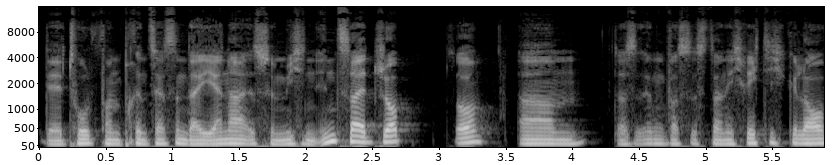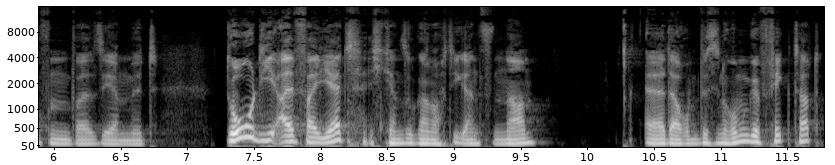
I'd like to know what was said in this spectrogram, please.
der Tod von Prinzessin Diana ist für mich ein Inside-Job, so, ähm, dass irgendwas ist da nicht richtig gelaufen, weil sie ja mit Dodi Al-Fayed, ich kenne sogar noch die ganzen Namen, äh, darum ein bisschen rumgefickt hat.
